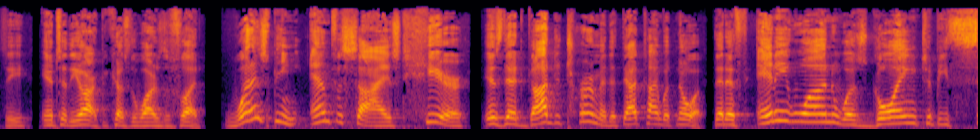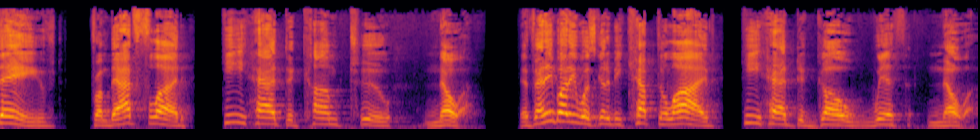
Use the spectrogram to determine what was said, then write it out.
See, into the ark because of the waters of the flood. What is being emphasized here is that God determined at that time with Noah that if anyone was going to be saved from that flood, he had to come to Noah. If anybody was going to be kept alive, he had to go with Noah.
